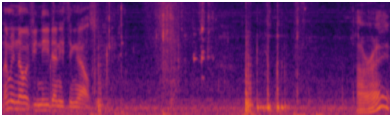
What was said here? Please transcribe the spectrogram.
Let me know if you need anything else. All right.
